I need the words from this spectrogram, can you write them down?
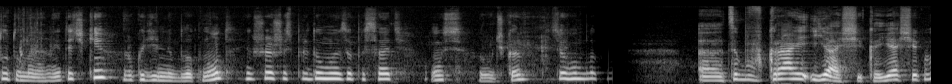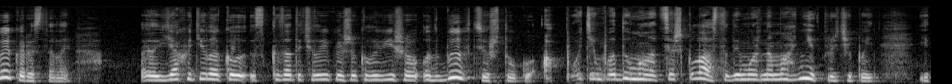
Тут у мене ниточки, рукодільний блокнот, якщо я щось придумаю записати. Ось ручка цього блокноту. Е, Це був край ящика. Ящик використали. Е, Я хотіла сказати чоловіку, що коли вішав, відбив цю штуку, а потім подумала, це ж клас, туди можна магніт причепити. І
